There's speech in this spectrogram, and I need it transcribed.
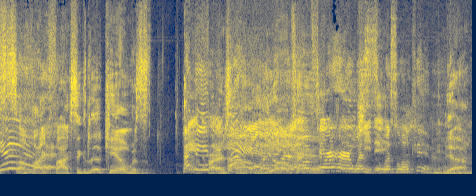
artist. of like Foxy. Lil Kim was I mean, first, right, you know what I'm saying? Before her was She did. was Lil Kim. Yeah. yeah.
